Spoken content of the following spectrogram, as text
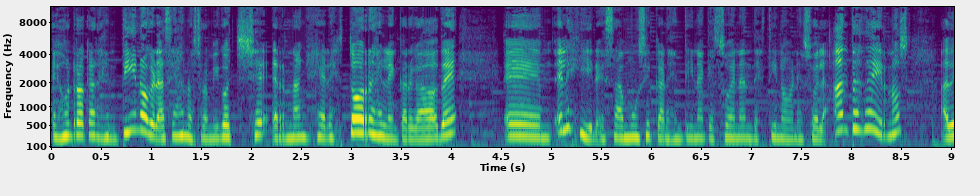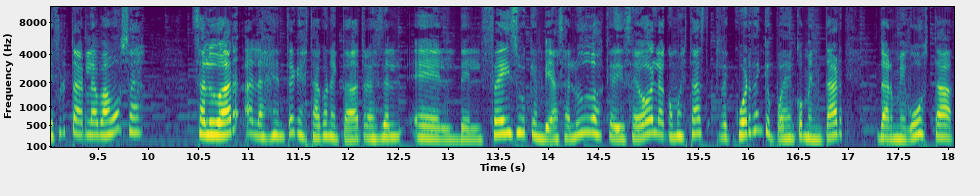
es un rock argentino, gracias a nuestro amigo Che Hernán Jerez Torres, el encargado de eh, elegir esa música argentina que suena en Destino Venezuela. Antes de irnos a disfrutarla, vamos a saludar a la gente que está conectada a través del, del Facebook, envía saludos, que dice hola, ¿cómo estás? Recuerden que pueden comentar, dar me gusta,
